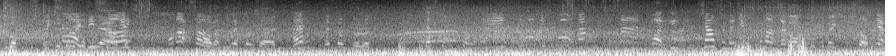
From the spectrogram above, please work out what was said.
Which side? This side? Or that side? Oh, left hand side. Eh? Left hand through. Left hand through. Right, you shout them and you command them. Go up the base stop. Yeah.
